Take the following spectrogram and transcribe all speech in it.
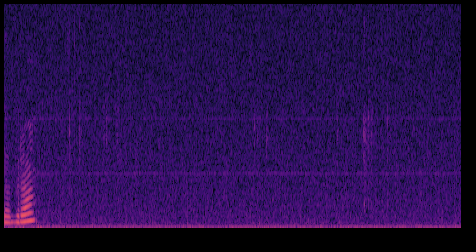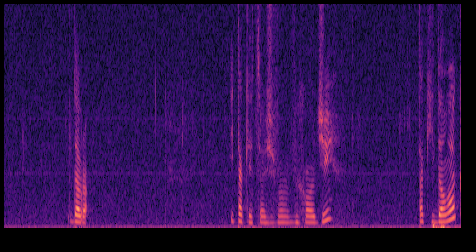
Dobra. Dobra. I takie coś wam wychodzi. Taki domek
